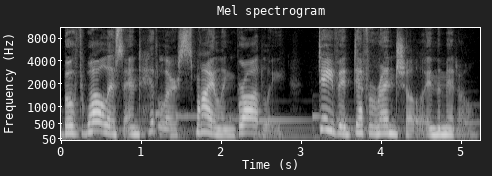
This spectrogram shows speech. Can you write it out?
Both Wallis and Hitler smiling broadly, David deferential in the middle.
